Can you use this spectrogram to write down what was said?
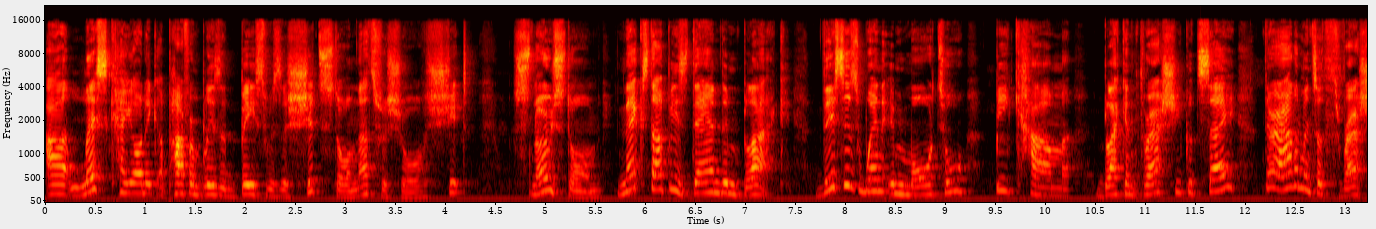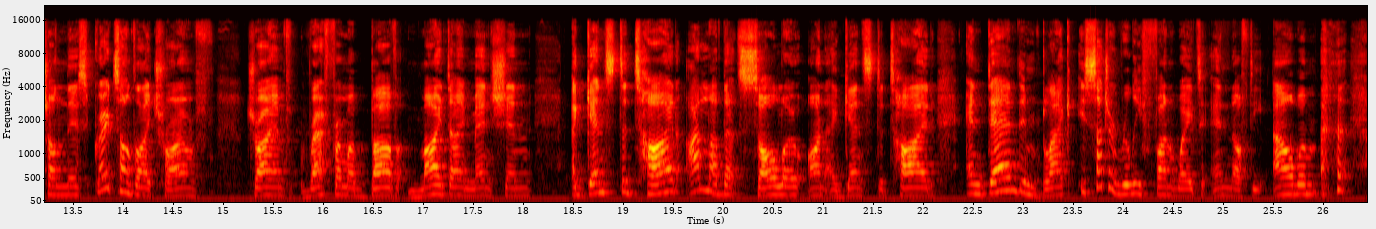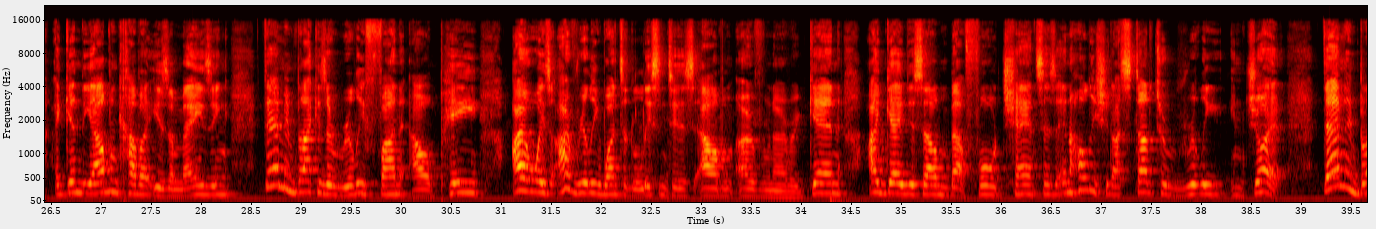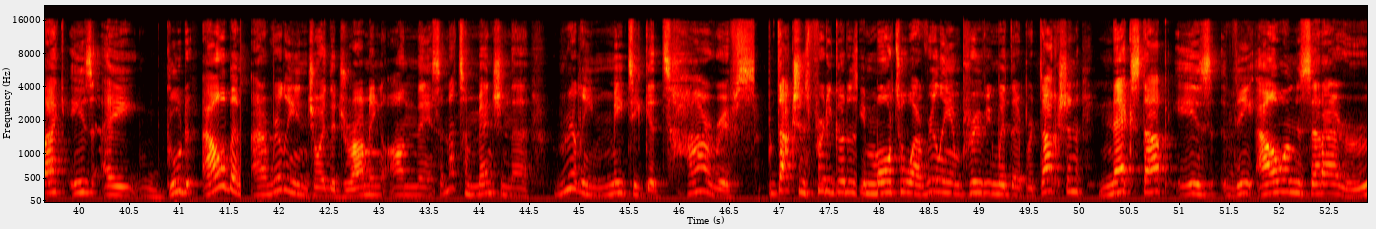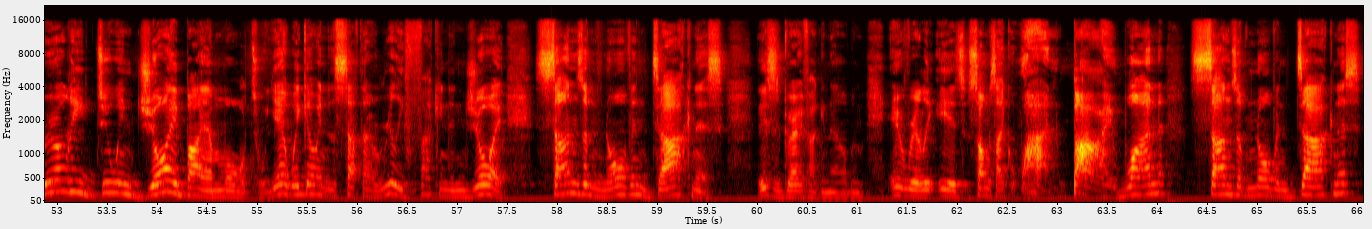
are less chaotic apart from Blizzard Beast was a shitstorm, that's for sure. Shit snowstorm. Next up is Damned in Black. This is when Immortal become black and thrash, you could say. There are elements of thrash on this. Great songs like Triumph, Triumph, Wrath from Above, My Dimension, Against the Tide, I love that solo on Against the Tide, and Damned in Black is such a really fun way to end off the album. Again, the album cover is amazing. Damned in Black is a really fun LP. I always, I really wanted to listen to this album over and over again. I gave this album about four chances, and holy shit, I started to really enjoy it. Damned in Black is a good album. I really enjoyed the drumming on this, and not to mention the really meaty guitar riffs. Production's pretty good as Immortal are really improving with their production. Next up is the albums that I really do enjoy by Immortal. Yeah, we're going to the stuff that I really fucking enjoy. Sons of Northern Darkness. This is a great fucking album. It really is. Songs like One by One, Sons of Northern Darkness,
